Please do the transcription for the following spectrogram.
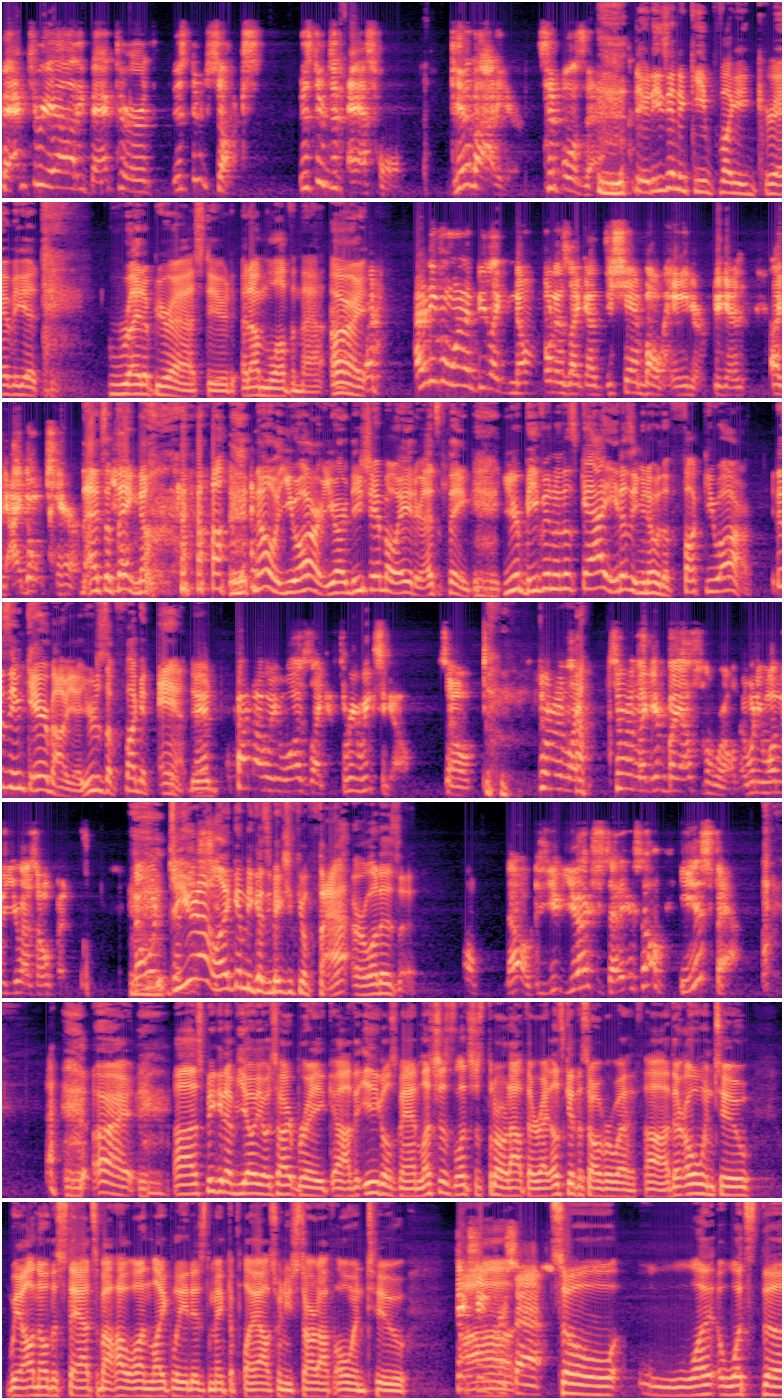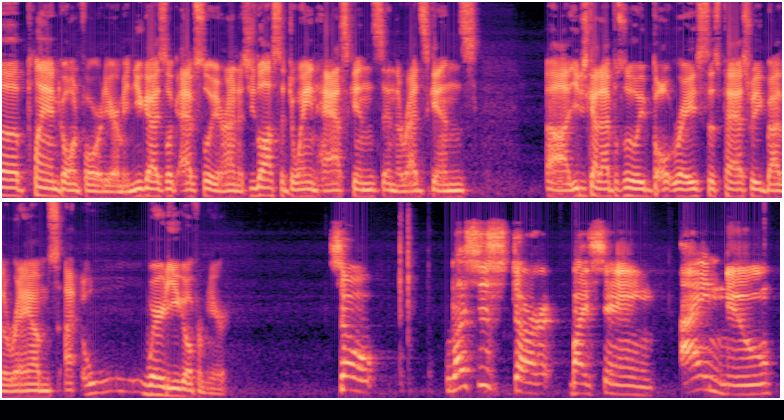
Back to reality, back to earth. This dude sucks. This dude's an asshole. Get him out of here. Simple as that. dude, he's gonna keep fucking cramming it right up your ass, dude. And I'm loving that. All right, I don't even want to be like known as like a DeChambeau hater because like I don't care. that's the You thing. No, no, you are, you are DeChambeau hater. That's the thing. You're beefing with this guy. He doesn't even know who the fuck you are. He doesn't even care about you. You're just a fucking ant, dude. Man, I found out who he was like three weeks ago. So sort of like sort of like everybody else in the world And when he won the U.S. Open. No one Do you not like him because he makes you feel fat, or what is it? Oh, No, because you, you actually said it yourself. He is fat. All right. Uh, speaking of Yo-Yo's heartbreak, uh, the Eagles, man. Let's just let's just throw it out there, right? Let's get this over with. Uh, they're zero and two. We all know the stats about how unlikely it is to make the playoffs when you start off zero and two. Sixteen percent. So what what's the plan going forward here? I mean, you guys look absolutely horrendous. You lost to Dwayne Haskins and the Redskins. Uh, you just got absolutely boat raced this past week by the Rams. I, where do you go from here? So let's just start by saying I knew,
